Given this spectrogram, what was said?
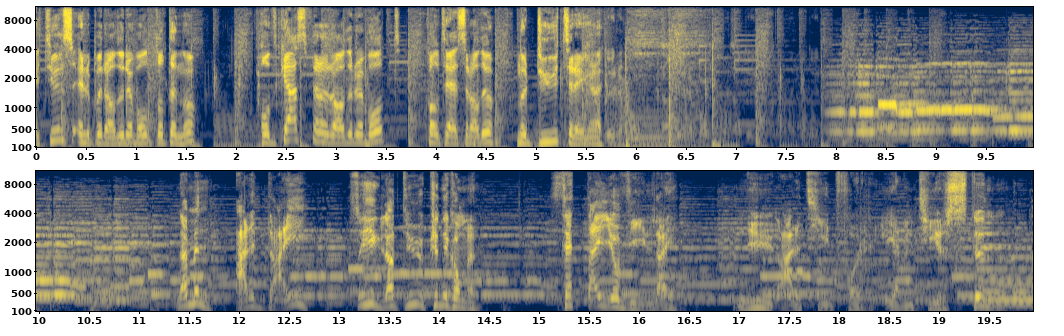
iTunes eller på radiorevolt.no. Podcast fra Radio Revolt, kvalitetsradio, når du trenger det. Neimen, er det deg? Så hyggelig at du kunne komme. Sett deg og hvil deg. Nå er det tid for eventyrstund.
